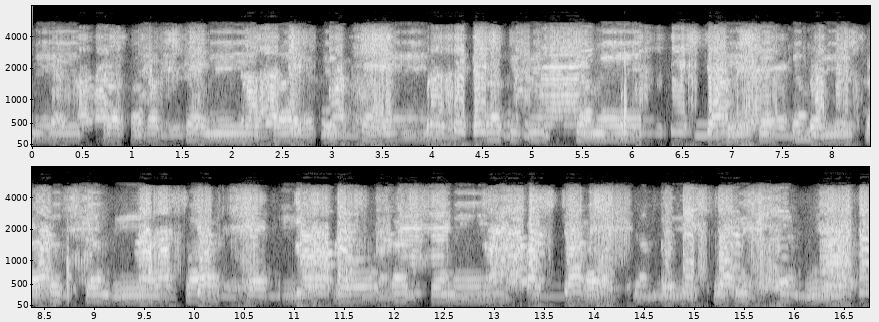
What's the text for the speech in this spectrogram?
मे प्रसवक्ष मे सय मे प्रतिपक्षमे मे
